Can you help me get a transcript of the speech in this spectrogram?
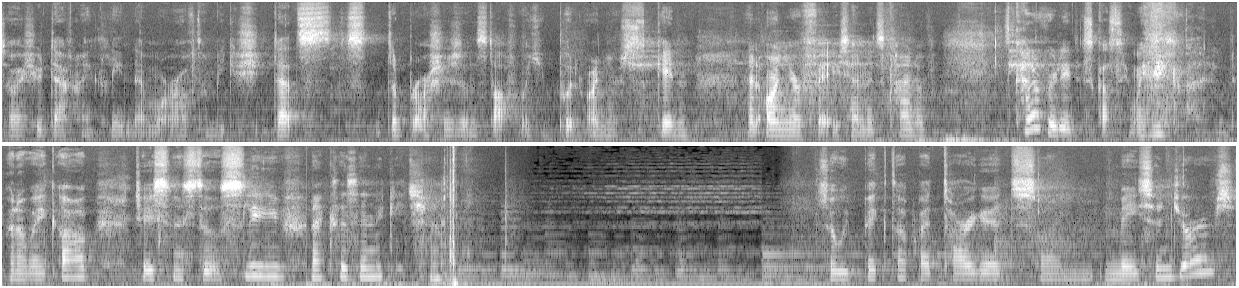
so I should definitely clean them more often because that's the brushes and stuff what you put on your skin and on your face and it's kind of it's kind of really disgusting when you think about it. I'm gonna wake up, Jason is still asleep, Max is in the kitchen. So we picked up at Target some mason jars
